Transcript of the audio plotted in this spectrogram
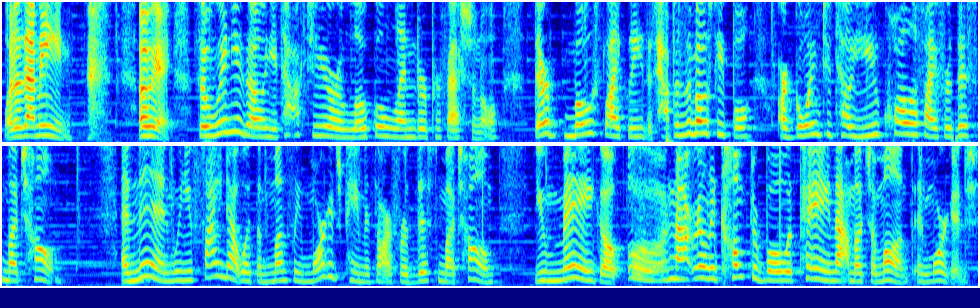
What does that mean? Okay, so when you go and you talk to your local lender professional, they're most likely, this happens to most people, are going to tell you qualify for this much home. And then when you find out what the monthly mortgage payments are for this much home, you may go, oh, I'm not really comfortable with paying that much a month in mortgage.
